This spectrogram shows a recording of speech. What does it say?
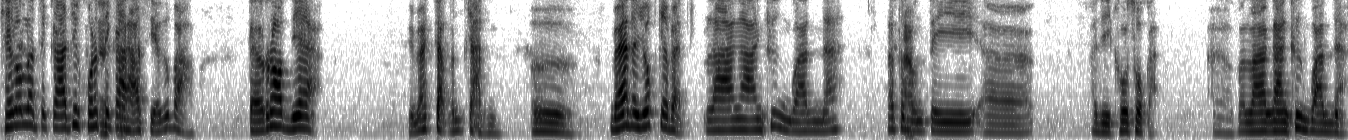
ใช้รถราชการใช้คนราชการหาเสียงหรือเปล่า แต่รอบเนี้ยเห็นไหมจับวันจันทร์เออ แม้นายกจะแบบลางานครึ่งวันนะรัฐมนตรีเอ่ออดีตโฆษกอะเอ่อก็ลางานครึ่งวันเนี่ย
